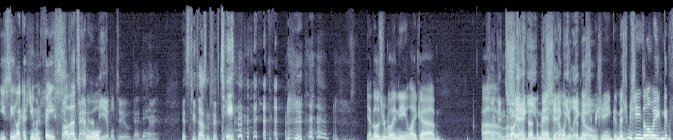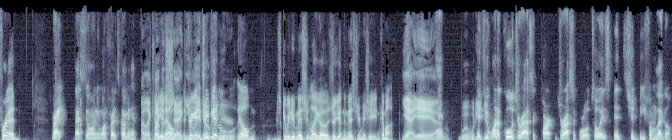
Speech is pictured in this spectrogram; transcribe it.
you see like a human face. Fucking that's better cool. be able to. God damn it. It's 2015. Yeah, those are really neat. Like, uh, uh, we're talking about Shaggy- the, the the mansion and we'll Shaggy get the Mystery Machine because Mystery Machine's the only way you can get Fred. Right, that's the only one Fred's coming in. I like how Well, you know, Shaggy if you're, if you're getting figure- you know Scooby Doo Mystery Legos, you're getting the Mystery Machine. Come on. Yeah, yeah, yeah. yeah. And What, what are you if you want a cool Jurassic Park, Jurassic World toys, it should be from Lego.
